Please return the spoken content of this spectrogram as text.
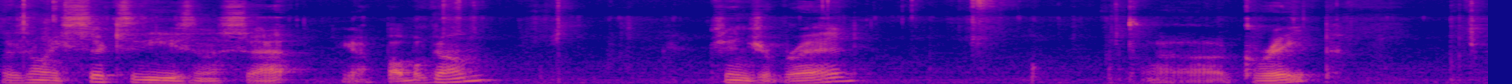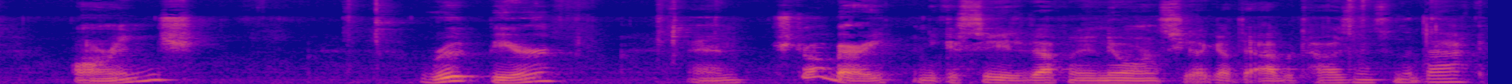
There's only six of these in a set. You got bubblegum, gingerbread, uh, grape, orange, root beer, and strawberry. And you can see they're definitely a new ones. See, I got the advertisements in the back.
